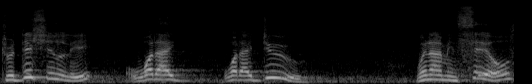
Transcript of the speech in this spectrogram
traditionally, what I, what I do when I'm in sales,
